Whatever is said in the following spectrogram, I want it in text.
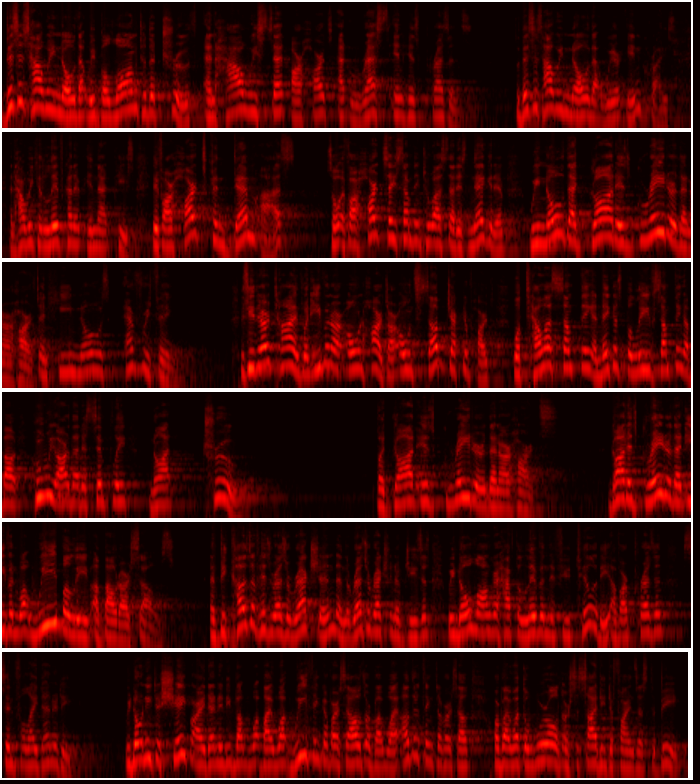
This is how we know that we belong to the truth and how we set our hearts at rest in his presence. So, this is how we know that we're in Christ and how we can live kind of in that peace. If our hearts condemn us, so if our hearts say something to us that is negative, we know that God is greater than our hearts and He knows everything. You see, there are times when even our own hearts, our own subjective hearts, will tell us something and make us believe something about who we are that is simply not true. But God is greater than our hearts. God is greater than even what we believe about ourselves. And because of his resurrection and the resurrection of Jesus, we no longer have to live in the futility of our present sinful identity. We don't need to shape our identity by what, by what we think of ourselves or by what other think of ourselves or by what the world or society defines us to be.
